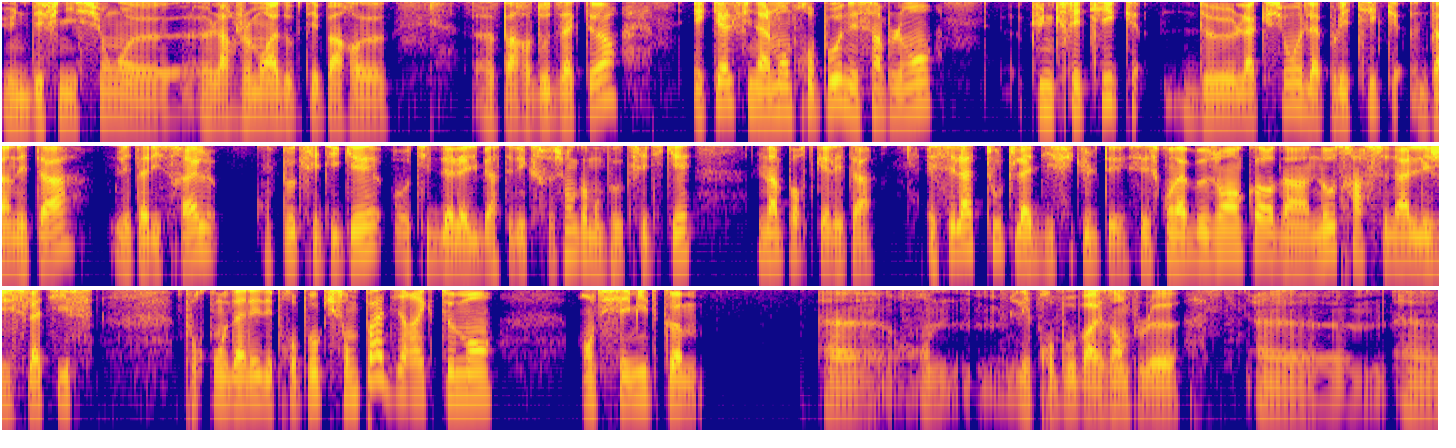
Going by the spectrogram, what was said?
définition euh, largement adoptée euh, par d'autres acteurs, et quel finalement propos n'est simplement qu'une critique de l'action et de la politique d'un État, l'État d'Israël, qu'on peut critiquer au titre de la liberté d'expression comme on peut critiquer n'importe quel État. Et c'est là toute la difficulté. C'est ce qu'on a besoin encore d'un autre arsenal législatif pour condamner des propos qui ne sont pas directement antisémites comme euh, les propos, par exemple, euh, euh,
